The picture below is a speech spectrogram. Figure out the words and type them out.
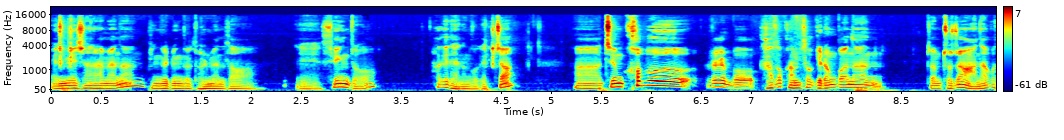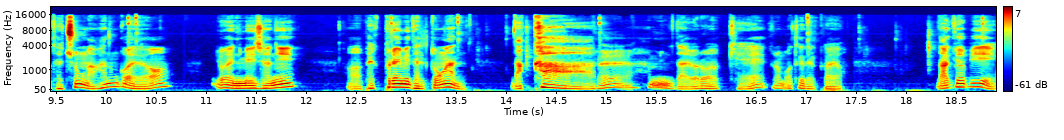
애니메이션 하면은 빙글빙글 돌면서 예, 스윙도 하게 되는 거겠죠. 아, 지금 커브를 뭐 가속 감속 이런 거는 좀 조정 안 하고 대충 막 하는 거예요. 요 애니메이션이 어, 100프레임이 될 동안 낙하를 합니다. 이렇게 그럼 어떻게 될까요? 낙엽이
